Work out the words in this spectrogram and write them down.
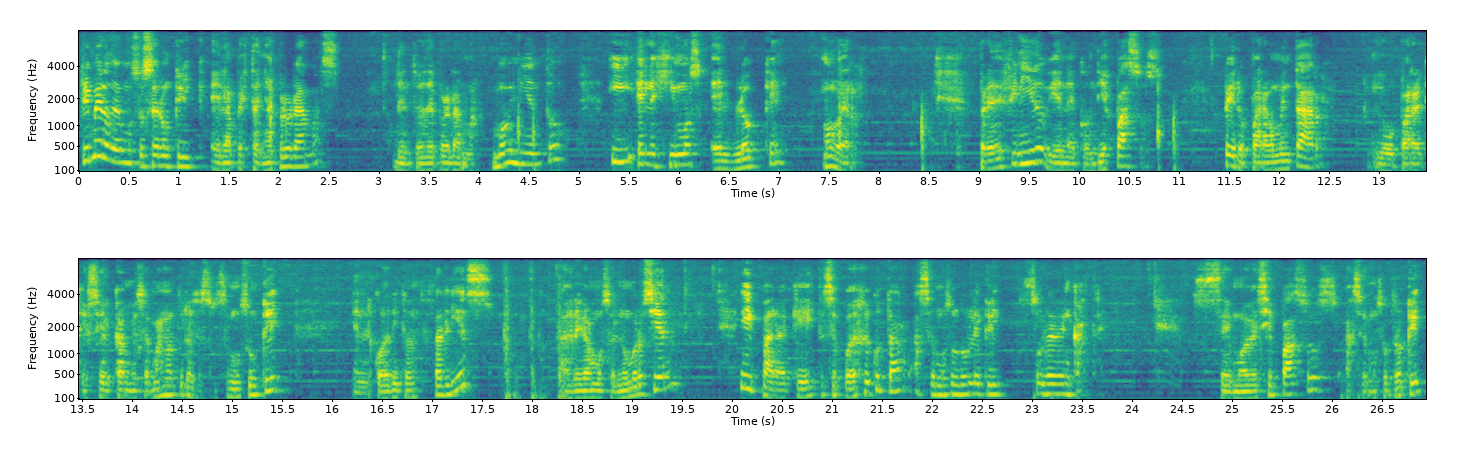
Primero debemos hacer un clic en la pestaña Programas, dentro del programa Movimiento, y elegimos el bloque Mover. Predefinido viene con 10 pasos, pero para aumentar o para que sea el cambio sea más natural, hacemos un clic en el cuadrito donde está el 10, agregamos el número 100 y para que este se pueda ejecutar hacemos un doble clic sobre el encastre. Se mueve 100 pasos, hacemos otro clic,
